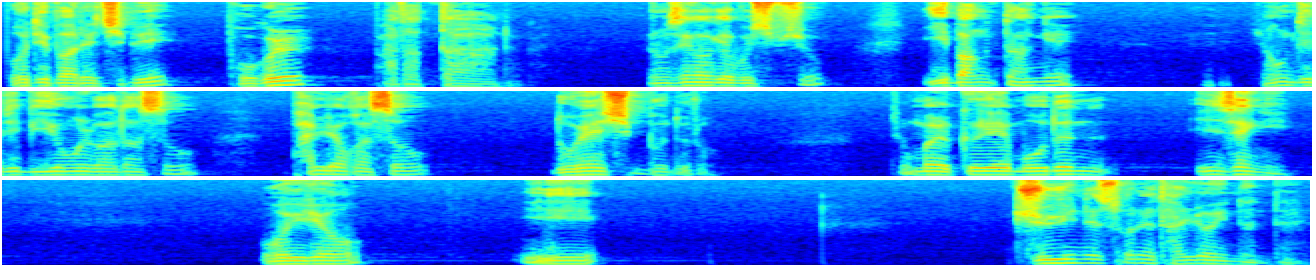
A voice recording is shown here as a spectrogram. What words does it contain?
보디발의 집이 복을 받았다는 거예요. 여러분 생각해 보십시오. 이방 땅에 형들이 미움을 받아서 팔려가서 노예 신분으로 정말 그의 모든 인생이 오히려 이 주인의 손에 달려 있는데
